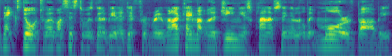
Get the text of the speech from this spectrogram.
next door to her. My sister was going to be in a different room, and I came up with a genius plan of seeing a little bit more of Barbie.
